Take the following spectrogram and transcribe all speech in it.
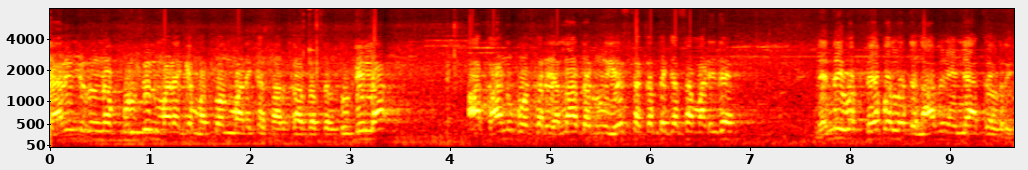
ಗ್ಯಾರಂಟಿಗಳನ್ನ ಫುಲ್ಫಿಲ್ ಮಾಡಕ್ಕೆ ಮತ್ತೊಂದು ಮಾಡಕ್ಕೆ ಸರ್ಕಾರದ ಹತ್ರ ದುಡ್ಡಿಲ್ಲ. ಆ ಕಾರಣಕ್ಕೋಸ್ಕರ ಎಲ್ಲಾದ್ರೂ ಏರ್ಸ್ತಕ್ಕಂಥ ಕೆಲಸ ಮಾಡಿದೆ. ನಿನ್ನೆ ಇವತ್ತು ಪೇಪರ್ ಅಂತ ನಾವೇನು ಎಣ್ಣೆ ಹಾಕಲ್ರಿ.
